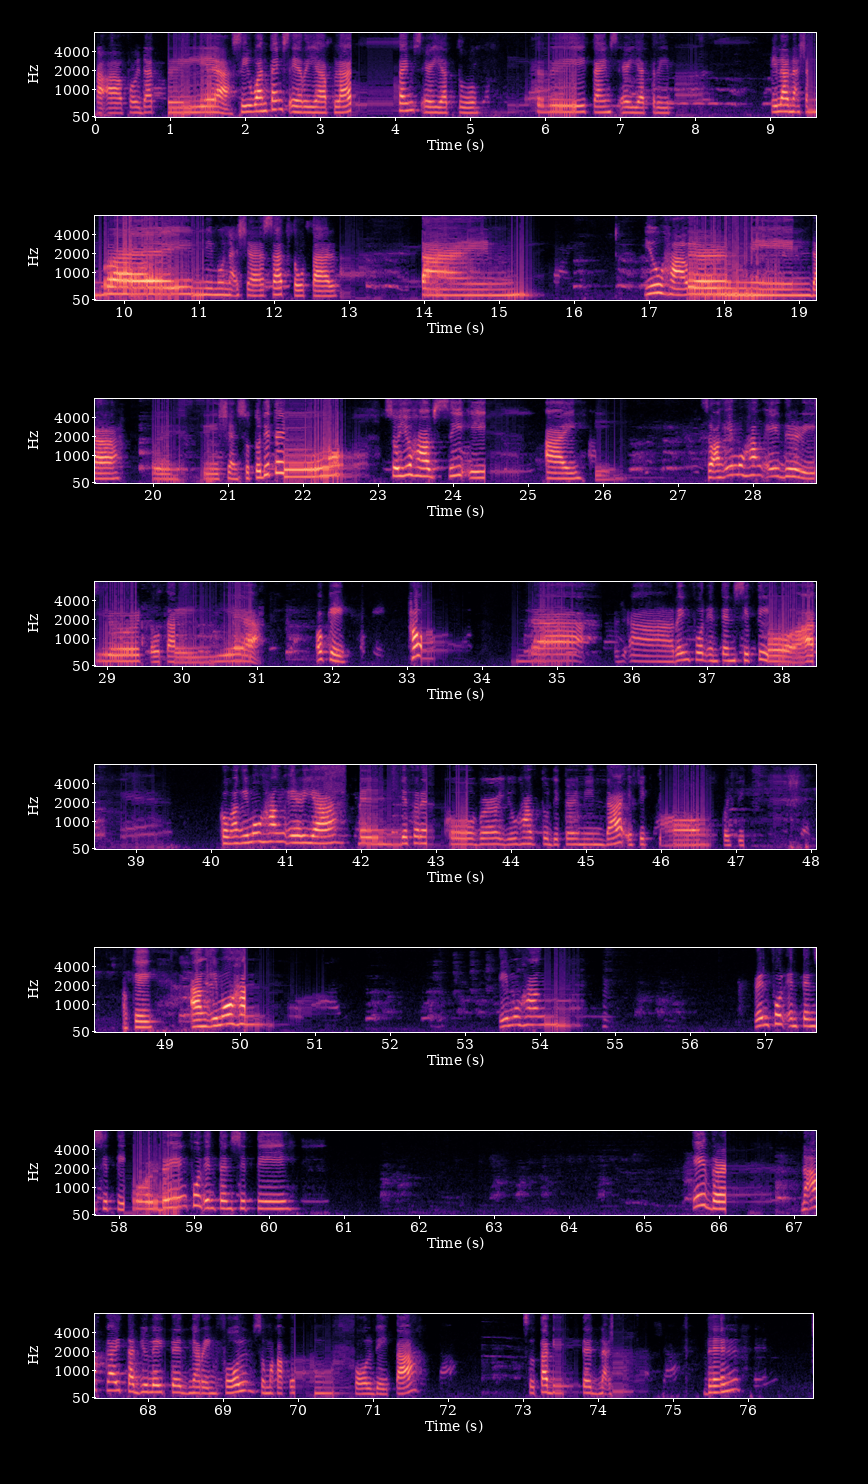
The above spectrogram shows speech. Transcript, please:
Uh, uh, for that area. C1 times area plus times area 2. 3 times area 3. Ila na siya? By, mo na siya sa total time you have determined the coefficient. So to determine, so you have CA, I, So ang imuhang A is your total area. Okay. How the uh, rainfall intensity. So, uh, kung ang imuhang area different cover, you have to determine the effective of coefficient. Okay. Ang imuhang imuhang rainfall intensity for rainfall intensity either naakay tabulated nga rainfall so makakuha fall data. So tabulated na siya. Then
